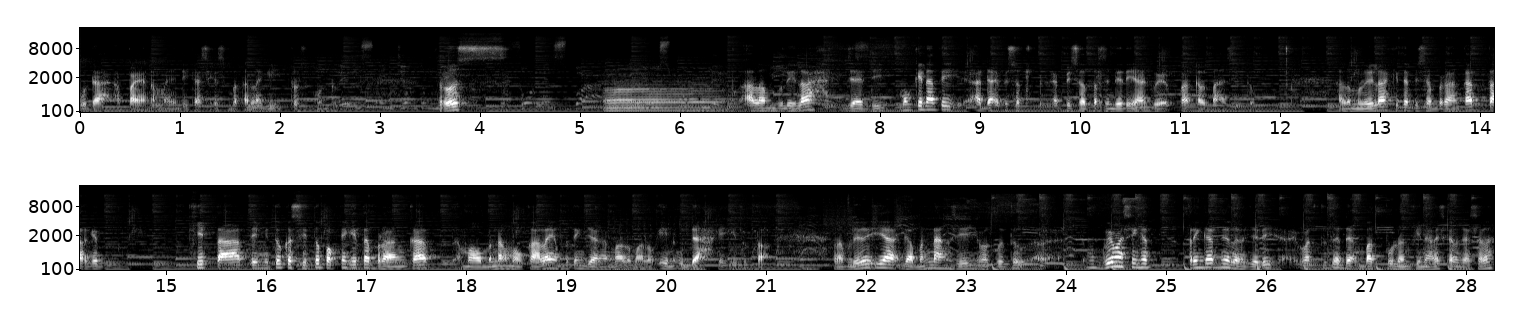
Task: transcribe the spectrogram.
udah apa ya namanya dikasih kesempatan lagi terus mundur. Terus hmm, alhamdulillah jadi mungkin nanti ada episode episode tersendiri ya gue bakal bahas itu. Alhamdulillah kita bisa berangkat target kita tim itu ke situ pokoknya kita berangkat mau menang mau kalah yang penting jangan malu-maluin udah kayak gitu toh. Alhamdulillah iya gak menang sih waktu itu. Uh, gue masih ingat peringkatnya loh jadi waktu itu ada 40-an finalis kalau nggak salah.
